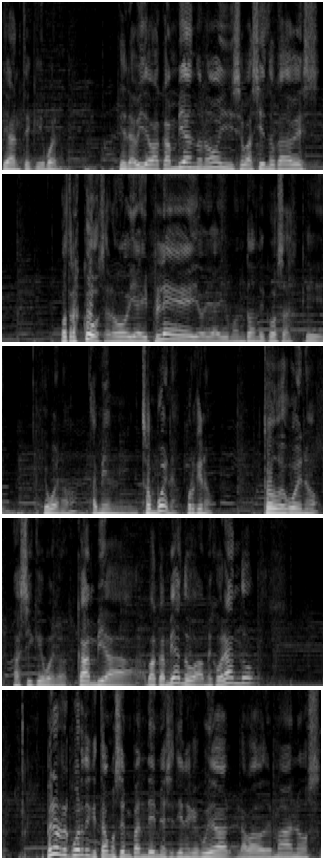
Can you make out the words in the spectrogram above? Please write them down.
de antes que, bueno, que la vida va cambiando, ¿no? Y se va haciendo cada vez otras cosas, ¿no? Hoy hay play, hoy hay un montón de cosas que, que bueno, también son buenas, ¿por qué no? Todo es bueno, así que bueno, cambia, va cambiando, va mejorando. Pero recuerde que estamos en pandemia, se tiene que cuidar, lavado de manos,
